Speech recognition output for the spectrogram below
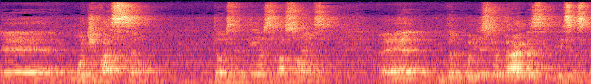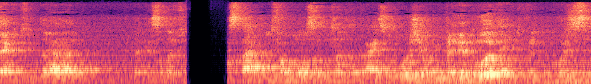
é, motivação. Então você tem oscilações. É, então por isso que eu trago esse, esse aspecto da, da questão da estar muito famoso alguns anos atrás, hoje é um empreendedor, né? hoje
